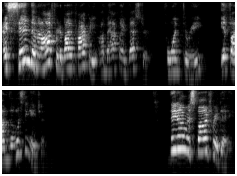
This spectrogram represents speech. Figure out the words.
I send them an offer to buy the property on behalf of my investor for one three if I'm the listing agent. They don't respond for a day.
